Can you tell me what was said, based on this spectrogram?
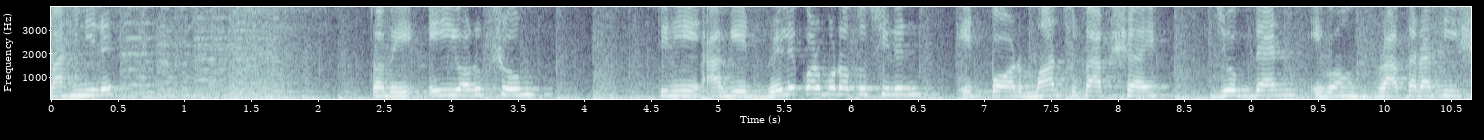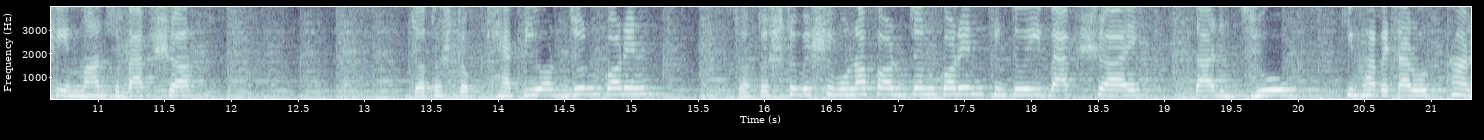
বাহিনীরে। তবে এই অরূপ সোম, তিনি আগে রেলে কর্মরত ছিলেন, এরপর মাছ ব্যবসায় যোগ দেন এবং রাতারাতি সেই মাছ ব্যবসা যথেষ্ট খ্যাতি অর্জন করেন, যথেষ্ট বেশি মুনাফা অর্জন করেন, কিন্তু এই ব্যবসায় তার যোগ কীভাবে তার উত্থান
